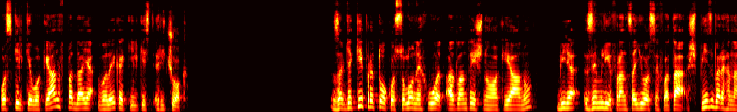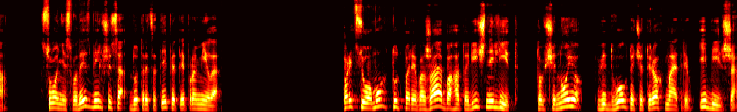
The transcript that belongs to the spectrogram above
оскільки в океан впадає велика кількість річок. Завдяки притоку солоних вод Атлантичного океану біля землі Франца Йосифа та Шпіцбергена солоність води збільшується до 35 проміле. При цьому тут переважає багаторічний лід товщиною від 2 до 4 метрів і більше.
